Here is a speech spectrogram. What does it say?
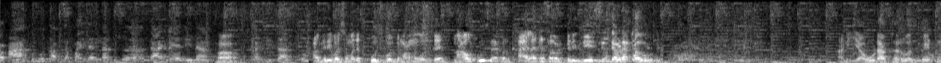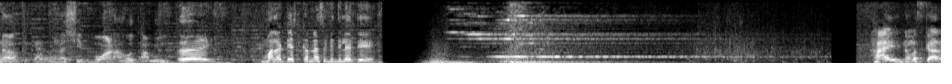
हा दूध आपला पहिल्यांदाच गाय व्यायली ना. हा. कटीचा असतो. आगरी भाषेमध्ये फूस बोलते मामा बोलते. नाव फूस आहे पण खायला कसं वाटतं देशील तेवढा खाऊ. आणि एवढा खरवस भेटणं नशीबवान आहोत आम्ही. ऐ, मला टेस्ट करण्यासाठी दिले ते. हाय नमस्कार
